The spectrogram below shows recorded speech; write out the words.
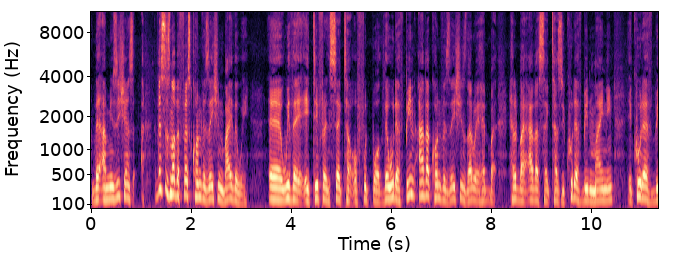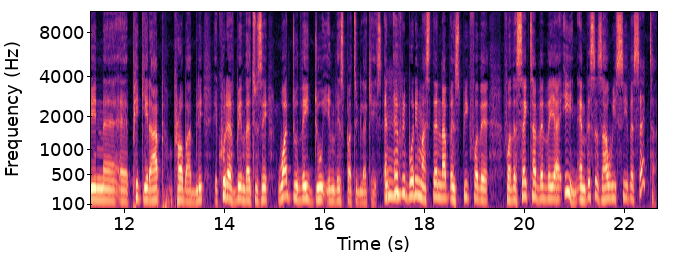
There are musicians. This is not the first conversation, by the way. Uh, with a, a, different sector of football. There would have been other conversations that were held by, held by other sectors. It could have been mining. It could have been uh, uh, pick it up, probably. It could have been that to say, what do they do in this particular case? And mm. everybody must stand up and speak for the for the sector that they are in. And this is how we see the sector.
